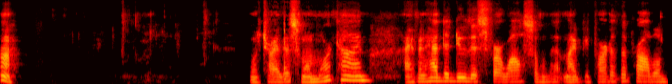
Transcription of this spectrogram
Huh. We'll try this one more time. I haven't had to do this for a while, so that might be part of the problem.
